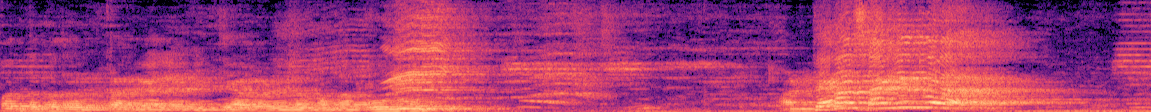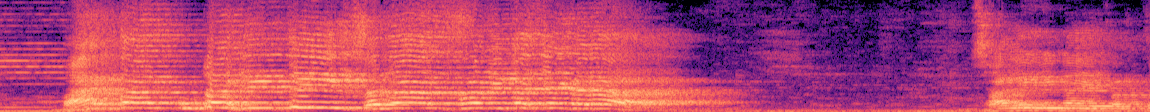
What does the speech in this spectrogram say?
पंतप्रधान कार्यालयाने त्यावेळेला मला बोलून आणि त्यांना सांगितलं भारतात कुठंही तीस हजार श्रमिकाचे घरा झालेली नाही फक्त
